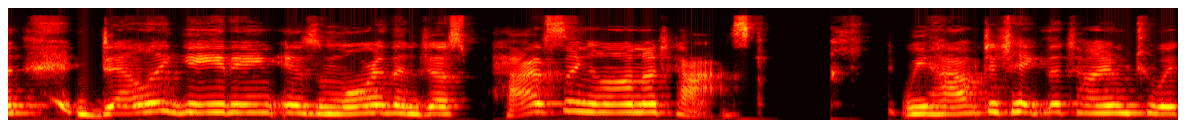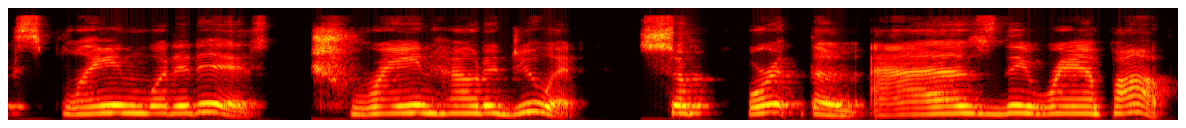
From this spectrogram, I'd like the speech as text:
delegating is more than just passing on a task. We have to take the time to explain what it is, train how to do it, support them as they ramp up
